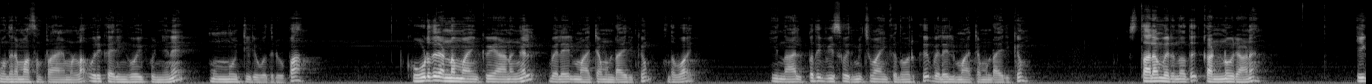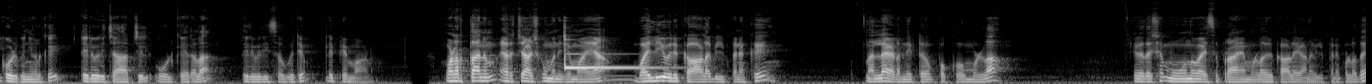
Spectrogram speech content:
മൂന്നര മാസം പ്രായമുള്ള ഒരു കരിങ്കോയി കുഞ്ഞിന് മുന്നൂറ്റി ഇരുപത് രൂപ. കൂടുതൽ എണ്ണം വാങ്ങിക്കുകയാണെങ്കിൽ വിലയിൽ മാറ്റമുണ്ടായിരിക്കും. അഥവാ ഈ നാൽപ്പത് പീസ് ഒരുമിച്ച് വാങ്ങിക്കുന്നവർക്ക് വിലയിൽ മാറ്റമുണ്ടായിരിക്കും. സ്ഥലം വരുന്നത് കണ്ണൂരാണ്. ഈ കോഴിക്കുഞ്ഞുങ്ങൾക്ക് ഡെലിവറി ചാർജിൽ ഓൾ കേരള ഡെലിവറി സൗകര്യം ലഭ്യമാണ്. വളർത്താനും ഇറച്ചാശുക്കും അനുജമായ വലിയൊരു കാള വിൽപ്പനക്ക് നല്ല ഇടന്നിട്ടവും പൊക്കവുമുള്ള ഏകദേശം മൂന്ന് വയസ്സ് പ്രായമുള്ള ഒരു കാളയാണ് വിൽപ്പനക്കുള്ളത്.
